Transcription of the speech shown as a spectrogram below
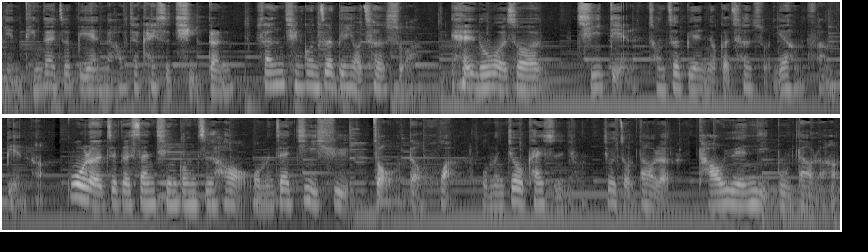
边停在这边，然后再开始起灯。三清宫这边有厕所，如果说起点从这边有个厕所也很方便哈。过了这个三清宫之后，我们再继续走的话，我们就开始就走到了。桃园里步道了哈，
